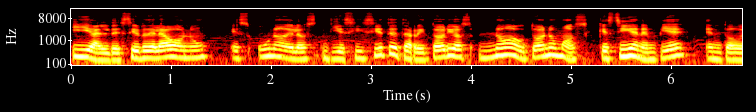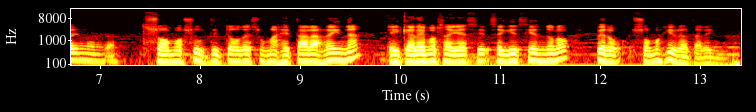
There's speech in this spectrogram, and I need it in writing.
y, al decir de la ONU, es uno de los 17 territorios no autónomos que siguen en pie en todo el mundo. Somos súbditos de Su Majestad la Reina y queremos seguir siéndolo, pero somos gibraltareños.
